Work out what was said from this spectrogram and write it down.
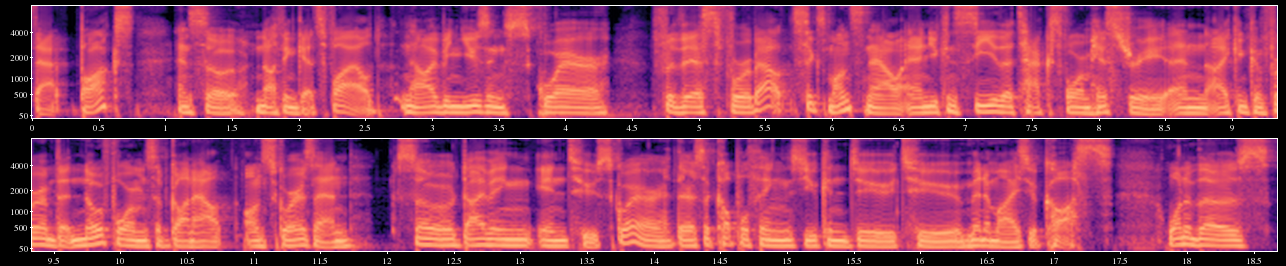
that box and so nothing gets filed now i've been using square for this for about six months now, and you can see the tax form history. And I can confirm that no forms have gone out on Square's end. So, diving into Square, there's a couple things you can do to minimize your costs. One of those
